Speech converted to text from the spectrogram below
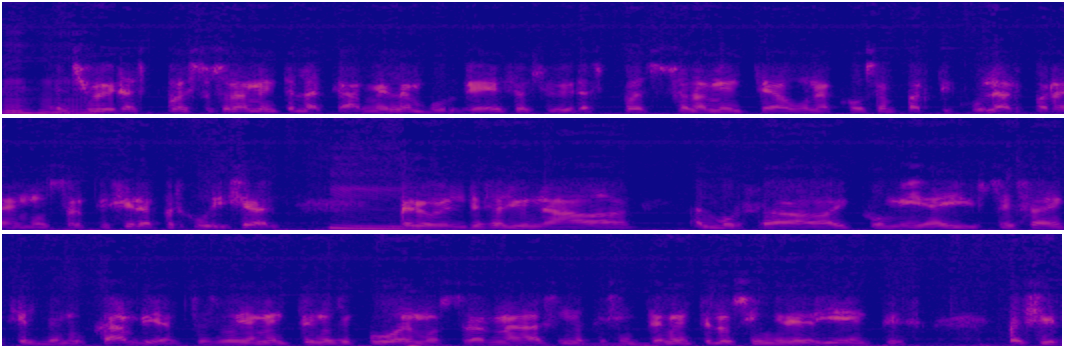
Ujú. él se hubiera expuesto solamente la carne en la hamburguesa, se hubiera expuesto solamente a una cosa en particular para demostrar que sí era perjudicial. Mm. Pero él desayunaba, almorzaba y comía y ustedes saben que el menú cambia. Entonces obviamente no se pudo demostrar nada, sino que simplemente los ingredientes pues sí o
